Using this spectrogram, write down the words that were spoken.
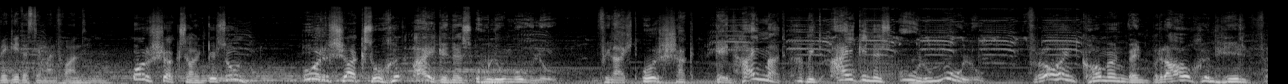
Wie geht es dir, mein Freund? Urschak sein gesund. Urschak suchen eigenes Ulumulu. Vielleicht Urschak gehen Heimat mit eigenes Ulumulu. Freund kommen, wenn brauchen Hilfe.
